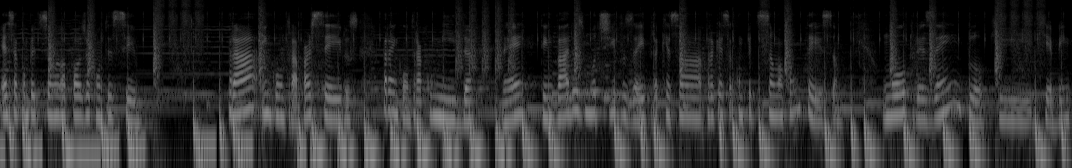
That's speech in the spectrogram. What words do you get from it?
Essa competição ela pode acontecer para encontrar parceiros, para encontrar comida, né? Tem vários motivos aí para que essa para que essa competição aconteça. Um outro exemplo que, que é bem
